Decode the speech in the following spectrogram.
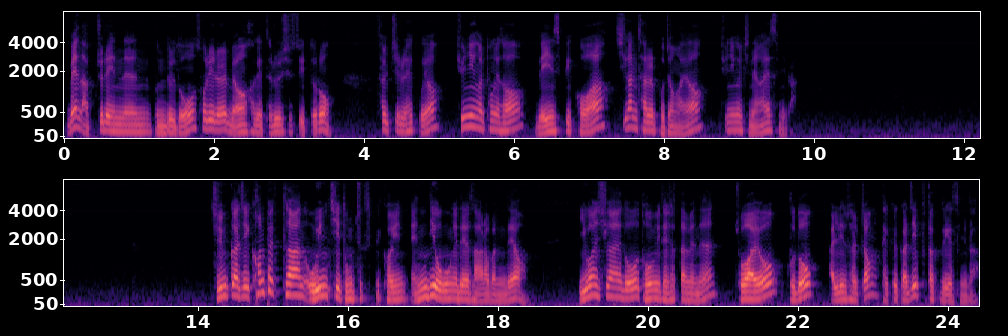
맨 앞줄에 있는 분들도 소리를 명확하게 들으실 수 있도록 설치를 했고요. 튜닝을 통해서 메인 스피커와 시간차를 보정하여 튜닝을 진행하였습니다. 지금까지 컴팩트한 5인치 동축 스피커인 ND50에 대해서 알아봤는데요. 이번 시간에도 도움이 되셨다면 좋아요, 구독, 알림 설정, 댓글까지 부탁드리겠습니다.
